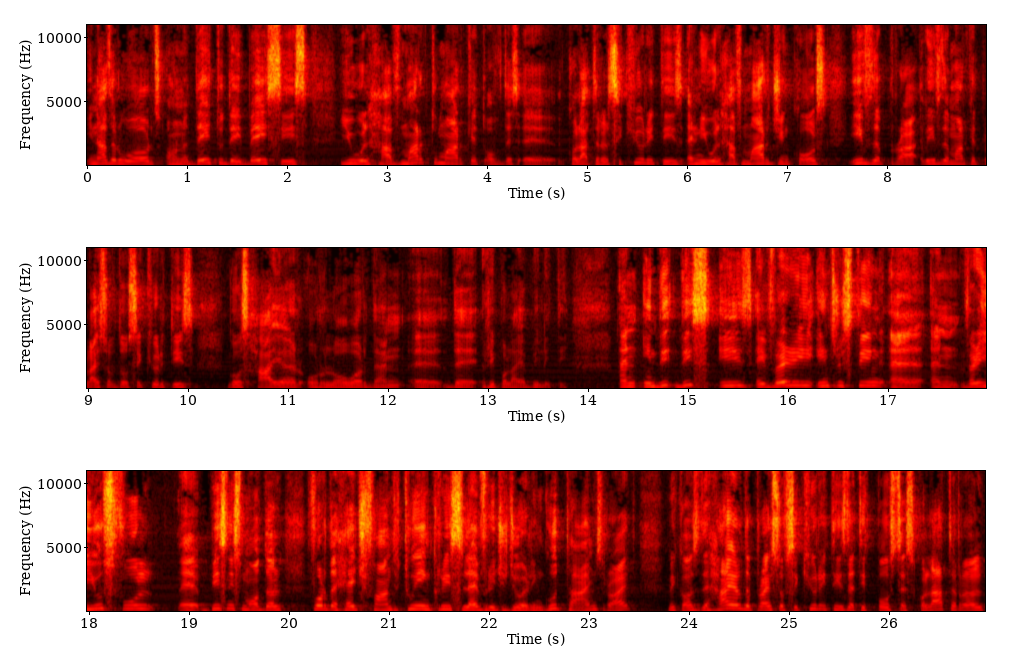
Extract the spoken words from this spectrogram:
In other words, on a day-to-day -day basis, you will have mark-to-market of the uh, collateral securities and you will have margin calls if the, if the market price of those securities goes higher or lower than uh, the repo liability. And th this is a very interesting uh, and very useful business model for the hedge fund to increase leverage during good times, right? Because the higher the price of securities that it posts as collateral,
